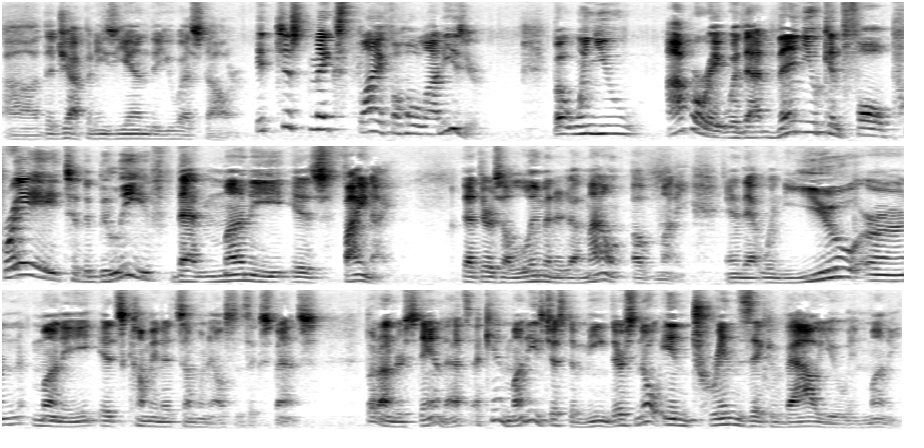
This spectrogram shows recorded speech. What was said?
Uh, the Japanese yen, the US dollar. It just makes life a whole lot easier. But when you operate with that, then you can fall prey to the belief that money is finite, that there's a limited amount of money, and that when you earn money, it's coming at someone else's expense. But understand that, again, money is just a mean, there's no intrinsic value in money.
